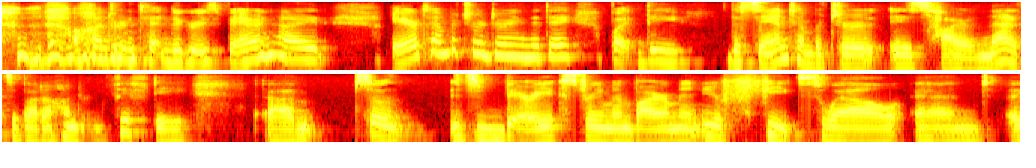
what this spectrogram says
110 degrees Fahrenheit air temperature during the day, but the the sand temperature is higher than that. It's about 150. Um, so it's very extreme environment. Your feet swell, and uh,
